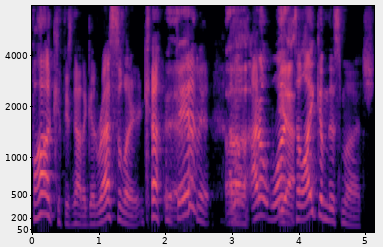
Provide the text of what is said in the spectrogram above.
fuck if he's not a good wrestler. God Yeah. damn it. I don't Uh, I don't want yeah. to like him this much.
